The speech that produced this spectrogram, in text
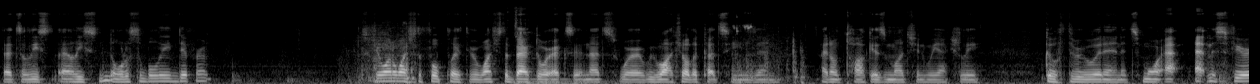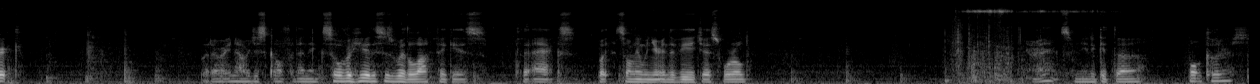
that's at least at least noticeably different. So if you want to watch the full playthrough, watch the backdoor exit, and that's where we watch all the cutscenes and I don't talk as much and we actually go through it and it's more at atmospheric. But right now we're just going for the thing. So over here, this is where the lockpick is for the axe, but it's only when you're in the VHS world. Alright, so we need to get the bolt cutters.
